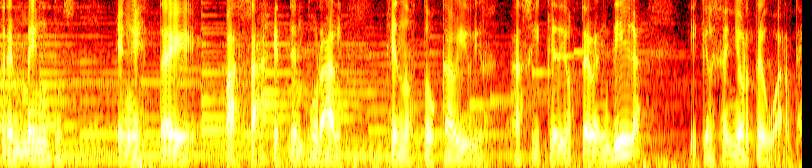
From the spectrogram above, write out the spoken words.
tremendos en este pasaje temporal que nos toca vivir. Así que Dios te bendiga y que el Señor te guarde.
